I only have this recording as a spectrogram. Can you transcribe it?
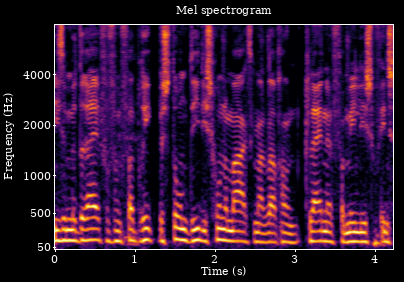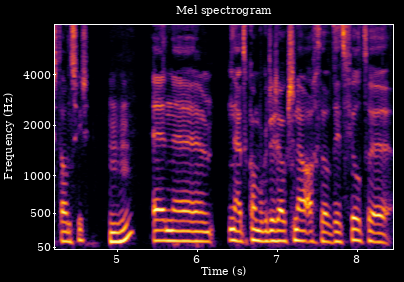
niet een bedrijf of een fabriek bestond die die schoenen maakte. Maar waren gewoon kleine families of instanties. Mhm. En eh, nou, toen kwam ik er dus ook snel achter dat dit veel te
